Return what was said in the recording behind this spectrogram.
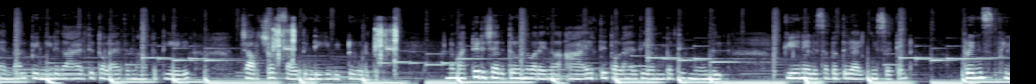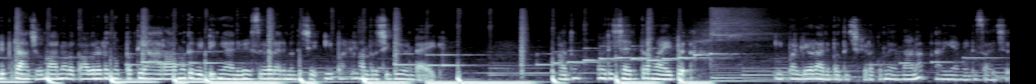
എന്നാൽ പിന്നീട് ഇത് ആയിരത്തി തൊള്ളായിരത്തി നാൽപ്പത്തി ഏഴിൽ ചർച്ച് ഓഫ് സൗത്ത് ഇന്ത്യയ്ക്ക് വിട്ടുകൊടുത്തു. പിന്നെ മറ്റൊരു ചരിത്രം എന്ന് പറയുന്നത് ആയിരത്തി തൊള്ളായിരത്തി എൺപത്തി മൂന്നിൽ ക്വീൻ എലിസബത്ത് രാജ്ഞി സെക്കൻഡ്. പ്രിൻസ് ഫിലിപ്പ് രാജകുമാരനോടൊപ്പം അവരുടെ മുപ്പത്തി ആറാമത് വെഡ്ഡിങ് ആനിവേഴ്സറിയോടനുബന്ധിച്ച് ഈ പള്ളി സന്ദർശിക്കുകയുണ്ടായി. അതും ഒരു ചരിത്രമായിട്ട് ഈ പള്ളിയോടനുബന്ധിച്ച് കിടക്കുന്നു എന്നാണ് അറിയാൻ വേണ്ടി സാധിച്ചത്.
